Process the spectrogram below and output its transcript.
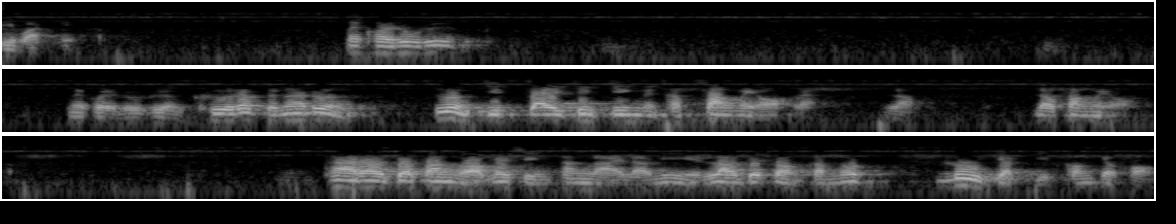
ฏิบัตินี่ครับ ไม่ค่อยรู้เรื่อง ไม่ค่อยรู้เรื่อง คือลักษณะเรื่อง เรื่องจิตใจจริง ๆ นะครับ ฟังไม่ออกแล้วเราเราฟังไม่ออก ถ้าเราจะฟังออกในสิ่งทั้งหลายเหล่านี้ เราจะต้องกำหนดรู้จักจิตของเจ้าของ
